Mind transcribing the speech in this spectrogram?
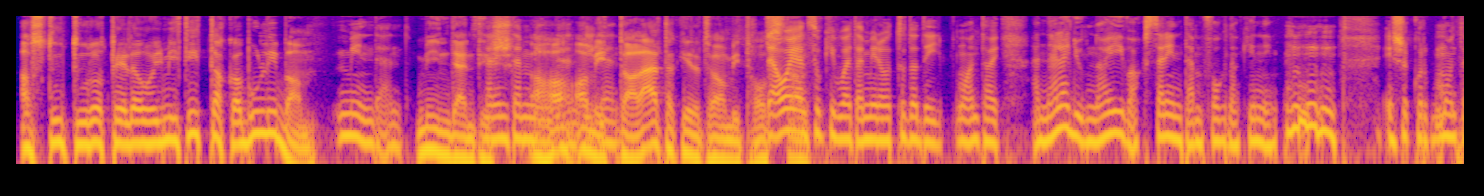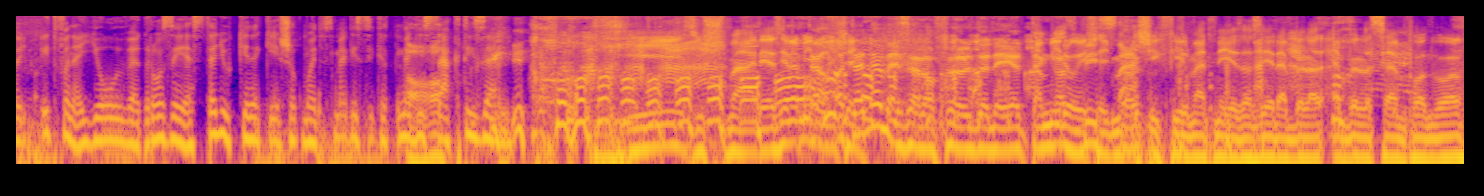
Azt tud, tudod például, hogy mit ittak a buliban? Mindent. Mindent Szerintem is. mindent, amit igen. találtak, illetve amit De hoztak. olyan cuki volt, amiről tudod, így mondta, hogy hát ne legyünk naívak, szerintem fognak inni. és akkor mondta, hogy itt van egy jó üveg rozé, ezt tegyük ki neki, és akkor majd ezt megiszik, megisszák tizen. Jézus már, ezért a Miró is De egy, nem ezen a földön éltek, a Miró az is egy másik filmet néz azért ebből a, ebből a szempontból.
